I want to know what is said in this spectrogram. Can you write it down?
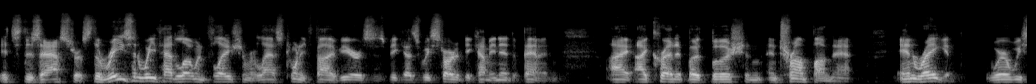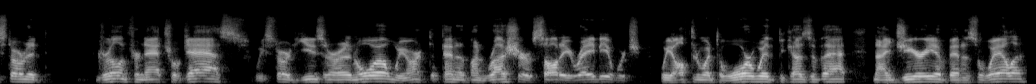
It's disastrous. The reason we've had low inflation for the last 25 years is because we started becoming independent. I, I credit both Bush and, and Trump on that, and Reagan, where we started drilling for natural gas. We started using our own oil. We aren't dependent on Russia or Saudi Arabia, which we often went to war with because of that. Nigeria, Venezuela.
